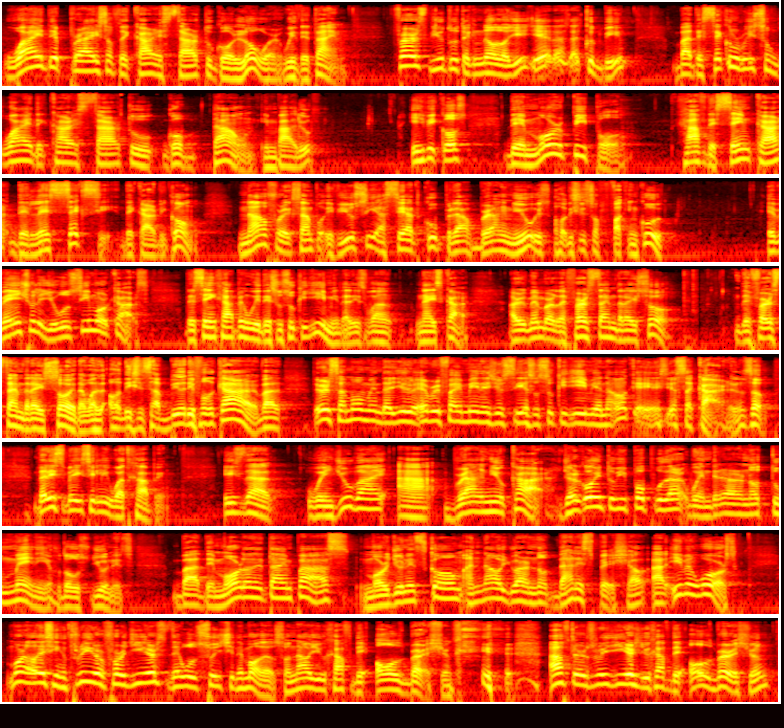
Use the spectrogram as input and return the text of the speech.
Why the price of the car start to go lower with the time? First, due to technology, yeah, that, that could be. But the second reason why the car start to go down in value is because the more people have the same car, the less sexy the car become. Now, for example, if you see a Seat Cupra brand new, is oh, this is so fucking cool. Eventually, you will see more cars. The same happened with the Suzuki Jimny, that is one nice car. I remember the first time that I saw, the first time that I saw it, I was, oh, this is a beautiful car. But there's a moment that you, every five minutes, you see a Suzuki Jimny, and okay, it's just a car. And so that is basically what happened. Is that when you buy a brand new car, you're going to be popular when there are not too many of those units. But the more that the time pass, more units come, and now you are not that special, and even worse, more or less in three or four years they will switch the model. So now you have the old version. After three years, you have the old version.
